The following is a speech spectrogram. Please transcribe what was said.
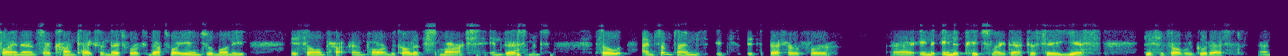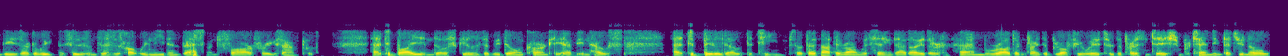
finance or contacts and networks. And that's why angel money is so important. We call it smart investment. So, and sometimes it's it's better for uh, in in a pitch like that to say yes this is what we're good at, and these are the weaknesses, and this is what we need investment for, for example, uh, to buy in those skills that we don't currently have in-house, uh, to build out the team. So there's nothing wrong with saying that either, um, rather than trying to bluff your way through the presentation, pretending that you know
